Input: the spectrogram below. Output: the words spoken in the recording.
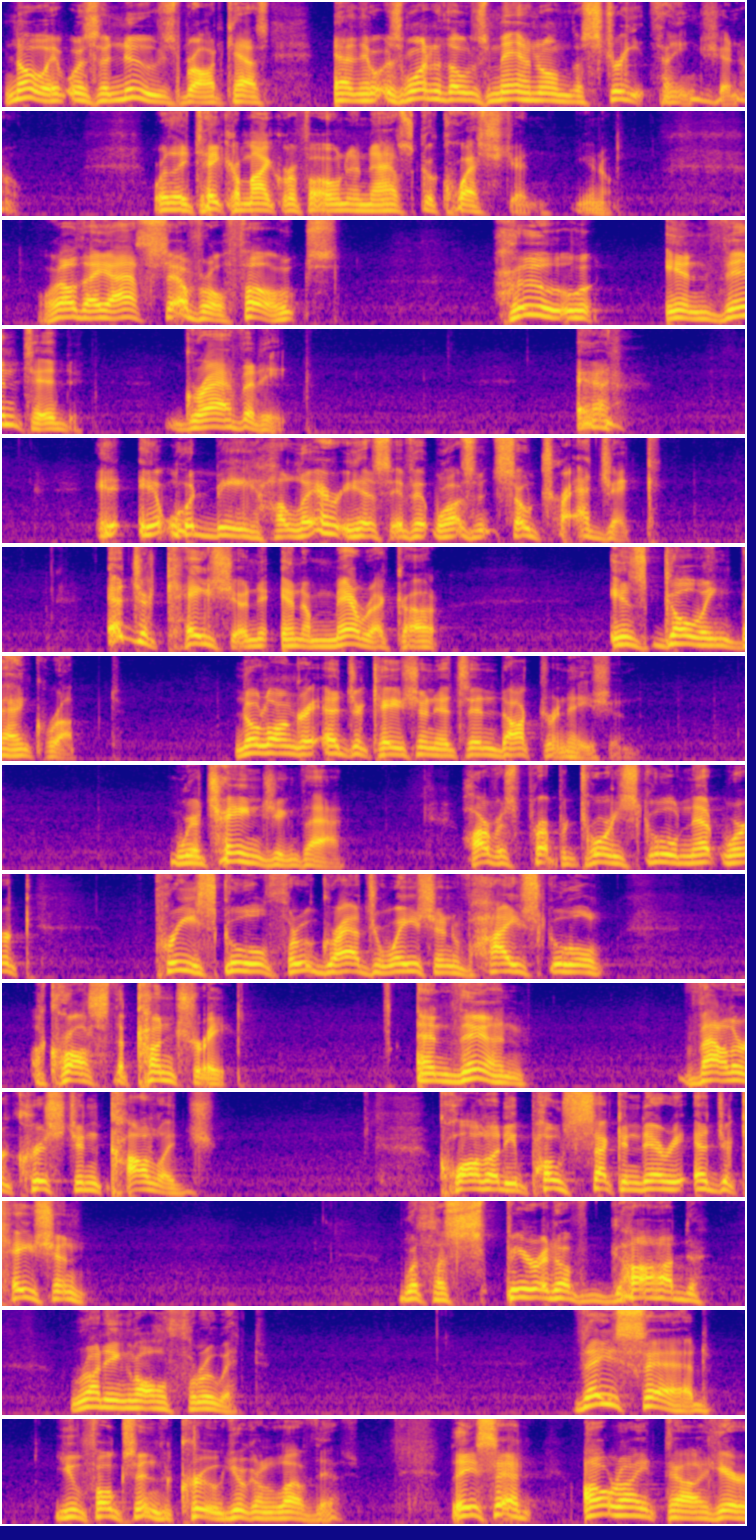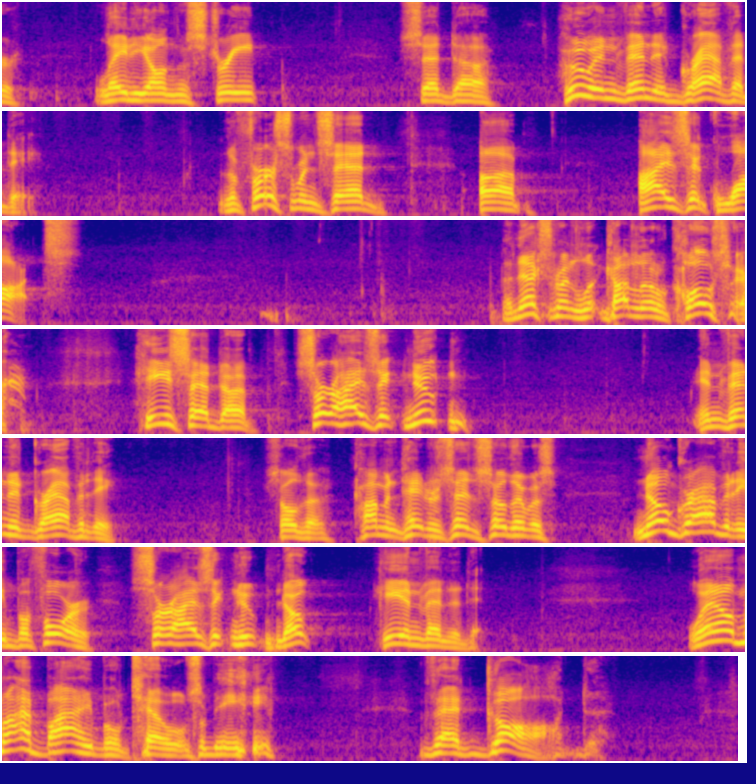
no, it was a news broadcast, and it was one of those man on the street things, you know, where they take a microphone and ask a question, you know. Well, they asked several folks who invented gravity. And it, it would be hilarious if it wasn't so tragic. Education in America is going bankrupt. No longer education, it's indoctrination. We're changing that. Harvest Preparatory School Network preschool through graduation of high school across the country. And then Valor Christian College, quality post secondary education with the Spirit of God running all through it. They said, you folks in the crew, you're going to love this. They said, all right, uh, here, lady on the street said, uh, Who invented gravity? The first one said, uh, Isaac Watts. The next one got a little closer. He said, uh, Sir Isaac Newton invented gravity. So the commentator said, so there was no gravity before Sir Isaac Newton. Nope, he invented it. Well, my Bible tells me that God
